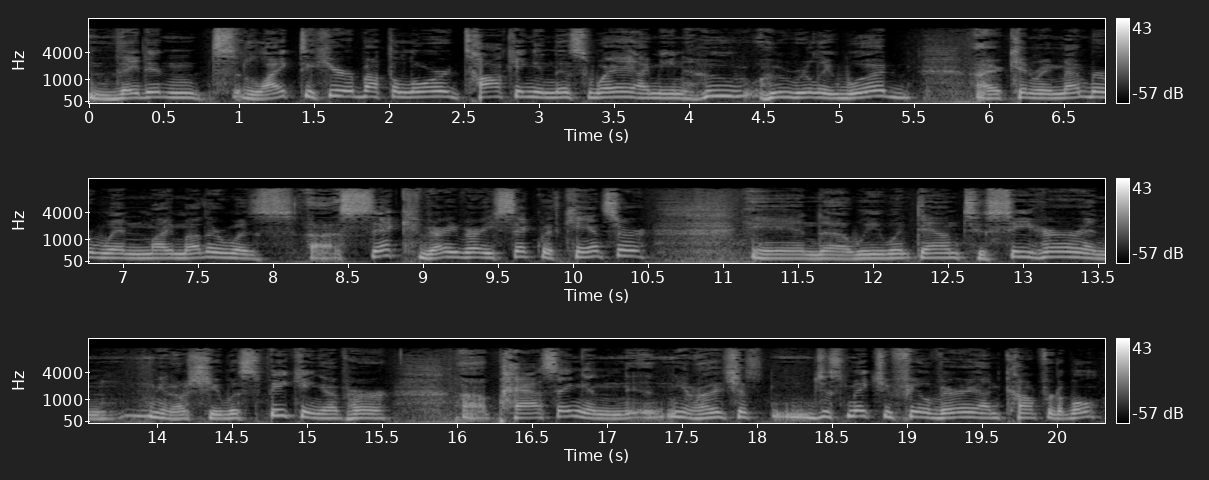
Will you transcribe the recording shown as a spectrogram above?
they didn't like to hear about the Lord talking in this way. I mean, who who really would? I can remember when my mother was uh, sick, very very sick with cancer, and uh, we went down to see her, and you know she was speaking of her uh, passing, and you know it just just makes you feel very uncomfortable.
